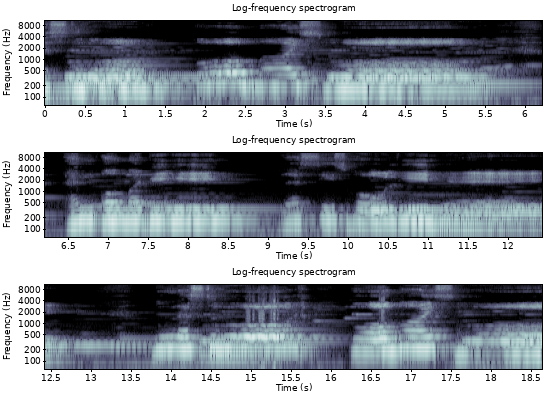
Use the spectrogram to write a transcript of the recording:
Bless the Lord, oh my soul, and all my being, bless his holy name. Bless the Lord, oh my soul,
